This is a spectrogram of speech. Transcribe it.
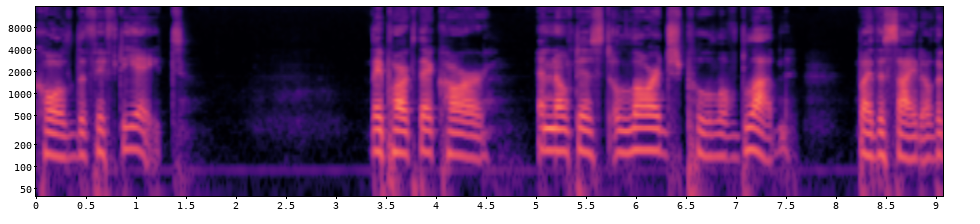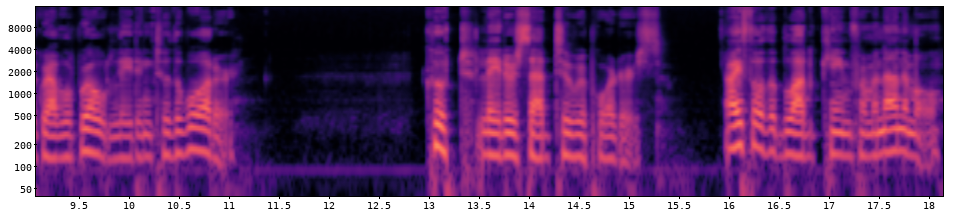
called the 58. They parked their car and noticed a large pool of blood by the side of the gravel road leading to the water. Kurt later said to reporters, I thought the blood came from an animal.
